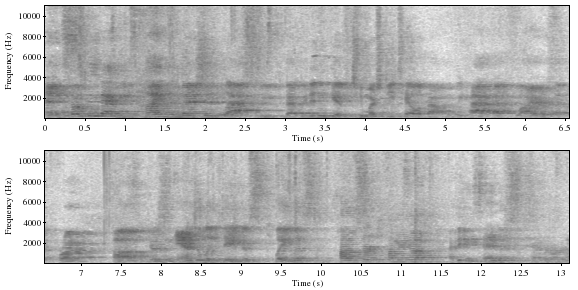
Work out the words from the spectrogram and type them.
and something that we kind of mentioned last week that we didn't give too much detail about, but we have had flyers at the front. Um, there's an Angela Davis playlist concert coming up. I think it's end of September.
